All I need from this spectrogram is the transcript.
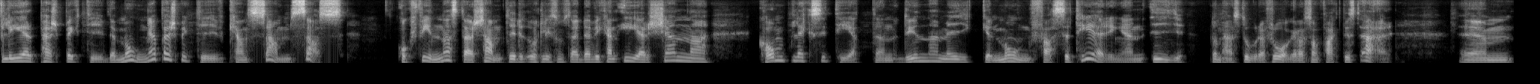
fler perspektiv, där många perspektiv kan samsas och finnas där samtidigt och liksom så här, där vi kan erkänna komplexiteten, dynamiken, mångfacetteringen i de här stora frågorna som faktiskt är. Um,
